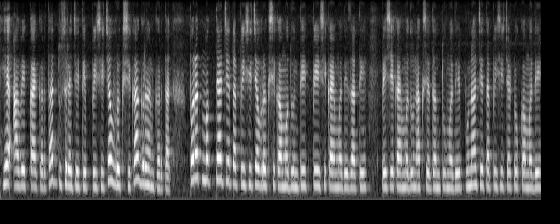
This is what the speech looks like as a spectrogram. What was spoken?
हे आवेग काय करतात? दुसऱ्या चेतापेशीच्या वृक्षिका ग्रहण करतात. परत मग त्या चेतापेशीच्या वृक्षिकामधून ते पेशिकायमध्ये जाते. पेशिकायमधून अक्षतंतूमध्ये पुन्हा चेतापेशीच्या टोकामध्ये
